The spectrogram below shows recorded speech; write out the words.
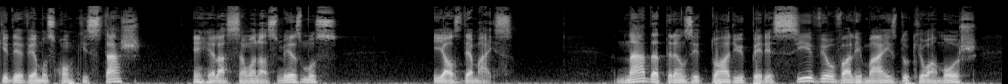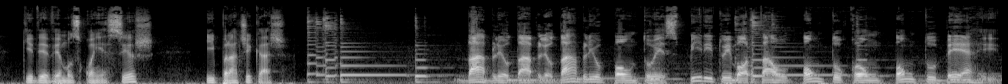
que devemos conquistar em relação a nós mesmos e aos demais. Nada transitório e perecível vale mais do que o amor que devemos conhecer e praticar. www.espirituimortal.com.br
